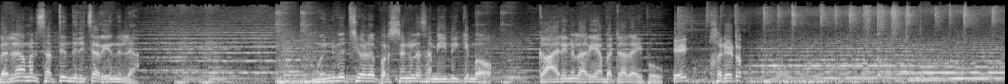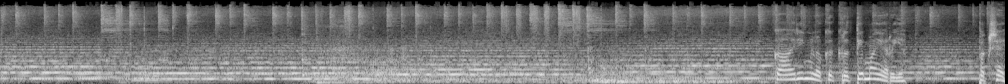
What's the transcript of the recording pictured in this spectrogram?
ബലരാമൻ സത്യം തിരിച്ചറിയുന്നില്ല. മുൻവിധിയോടെ പ്രശ്നങ്ങളെ സമീപിക്കുമ്പോൾ കാര്യങ്ങൾ അറിയാൻ പറ്റാതായി പോകും ഏയ് കാര്യങ്ങളൊക്കെ കൃത്യമായി അറിയാം. പക്ഷെ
